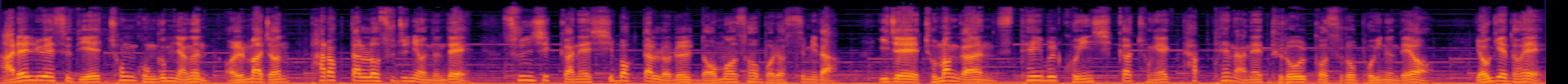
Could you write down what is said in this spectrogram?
RLUSD의 총 공급량은 얼마 전 8억 달러 수준이었는데 순식간에 10억 달러를 넘어서 버렸습니다. 이제 조만간 스테이블 코인 시가총액 탑 10 안에 들어올 것으로 보이는데요. 여기에 더해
